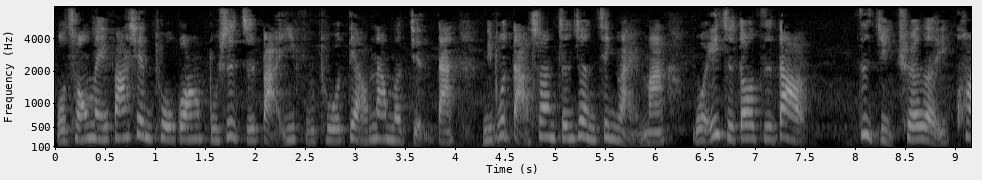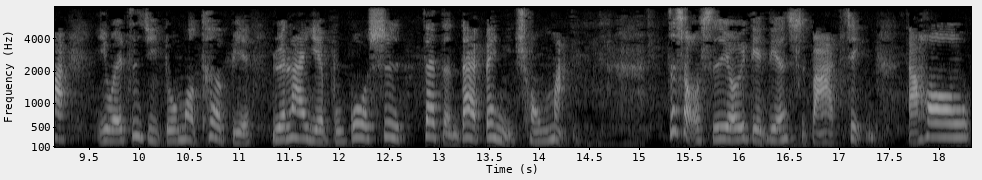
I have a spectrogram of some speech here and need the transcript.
我从没发现脱光不是只把衣服脱掉那么简单。你不打算真正进来吗？我一直都知道自己缺了一块，以为自己多么特别，原来也不过是在等待被你充满。这首诗有一点点十八禁，然后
